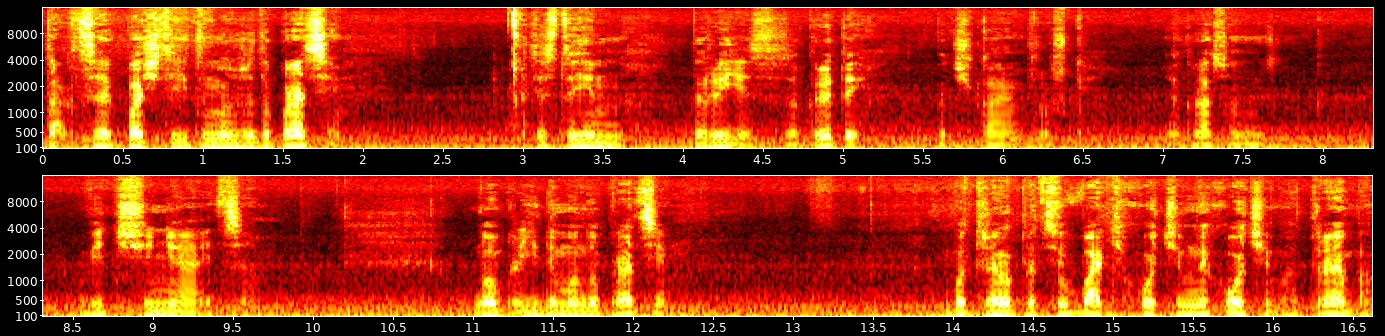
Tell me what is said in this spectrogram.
Так, це як бачите, йдемо вже до праці. Це стоїмо переїзд закритий. Почекаємо трошки. Якраз він відчиняється. Добре, їдемо до праці. Бо треба працювати. Хочемо, не хочемо, а треба.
